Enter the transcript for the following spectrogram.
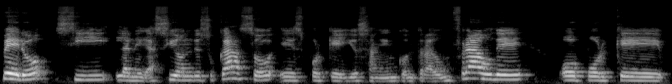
Pero si la negación de su caso es porque ellos han encontrado un fraude o porque,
